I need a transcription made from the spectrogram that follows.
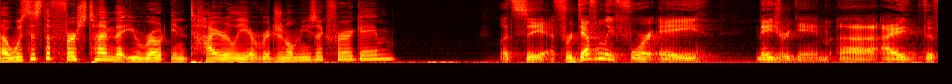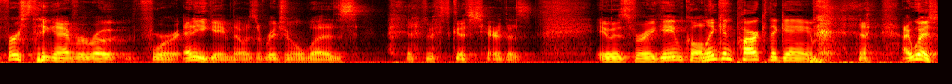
Uh, was this the first time that you wrote entirely original music for a game? Let's see. For definitely for a major game, uh, I the first thing I ever wrote for any game that was original was I'm just gonna share this. It was for a game called Linkin Park, the game. I wish.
